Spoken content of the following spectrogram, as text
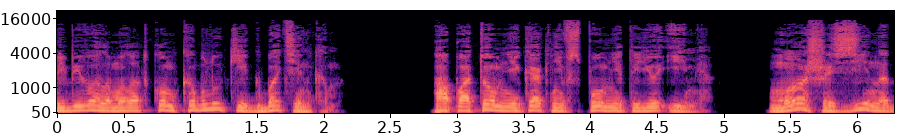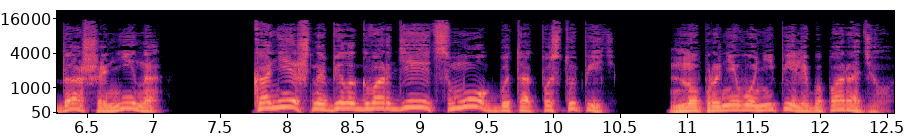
прибивала молотком каблуки к ботинкам. А потом никак не вспомнит ее имя. Маша, Зина, Даша, Нина. Конечно, белогвардеец мог бы так поступить, но про него не пели бы по радио.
